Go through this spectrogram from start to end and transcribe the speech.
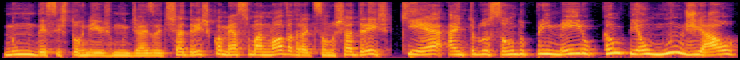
num desses torneios mundiais de xadrez, começa uma nova tradição no xadrez, que é a introdução do primeiro campeão mundial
